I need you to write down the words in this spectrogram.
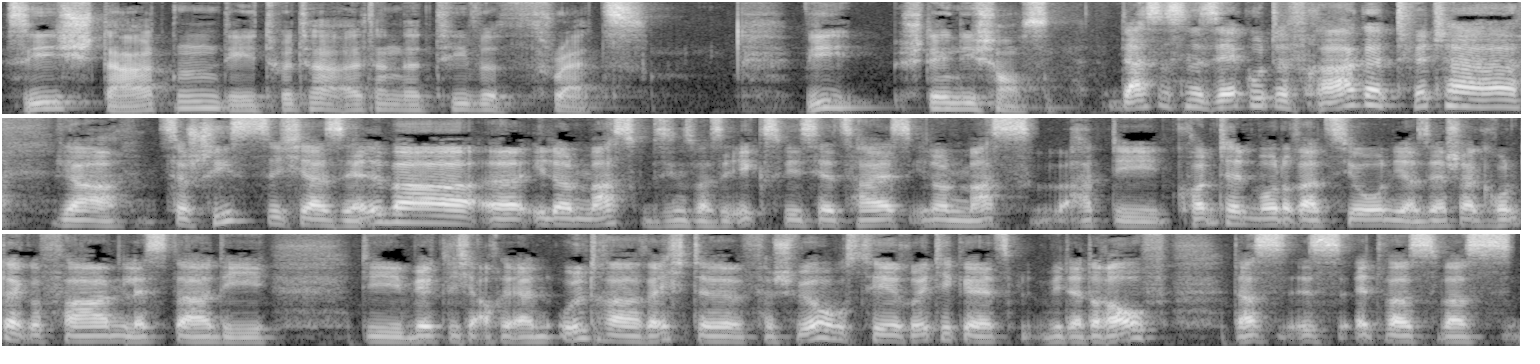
Sie starten die Twitter-Alternative Threads. Wie stehen die Chancen? Das ist eine sehr gute Frage. Twitter ja, zerschießt sich ja selber. Äh, Elon Musk, beziehungsweise X, wie es jetzt heißt, Elon Musk hat die Content-Moderation ja sehr stark runtergefahren, lässt da die die wirklich auch eher ein ultrarechte Verschwörungstheoretiker jetzt wieder drauf. Das ist etwas, was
